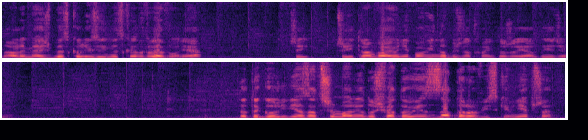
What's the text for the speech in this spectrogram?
No ale miałeś bezkolizyjny skręt w lewo, nie? Czyli, czyli tramwaju nie powinno być na twoim torze jazdy. Jedziemy. Dlatego linia zatrzymania do świateł jest za torowiskiem, nie przed.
